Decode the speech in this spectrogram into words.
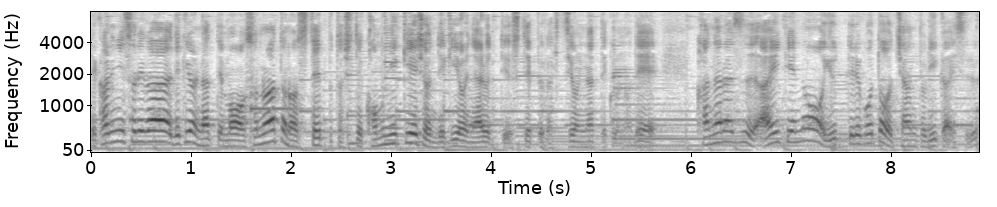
で仮にそれができるようになってもその後のステップとしてコミュニケーションできるようになるっていうステップが必要になってくるので必ず相手の言ってることをちゃんと理解する。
